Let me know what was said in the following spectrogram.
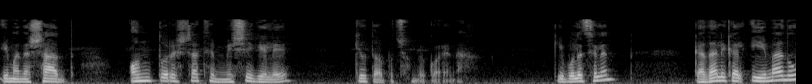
ইমানের স্বাদ অন্তরের সাথে মিশে গেলে কেউ তা পছন্দ করে না। কি বলেছিলেন? কাদালিকাল ইমানু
